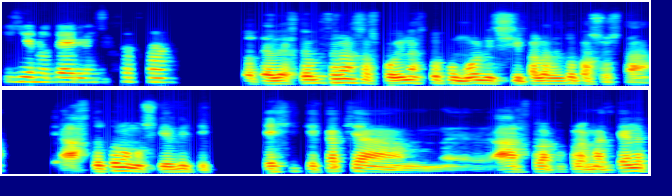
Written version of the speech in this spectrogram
γίνονται έλεγχοι αυτά. Το τελευταίο που θέλω να σας πω είναι αυτό που μόλις είπα, αλλά δεν το είπα σωστά. Αυτό το νομοσχέδιο έχει και κάποια ε, άρθρα που πραγματικά είναι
